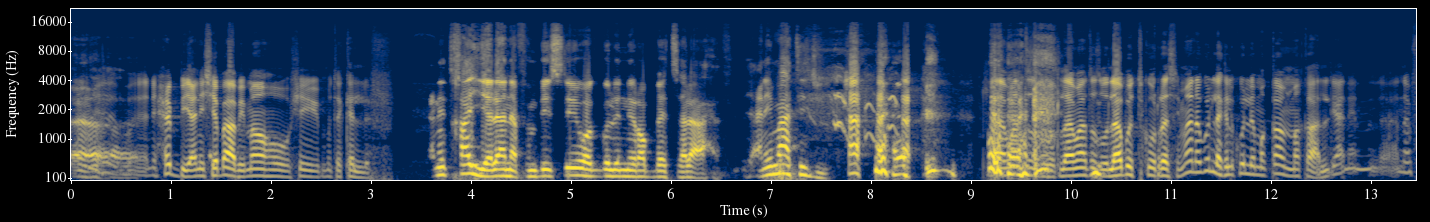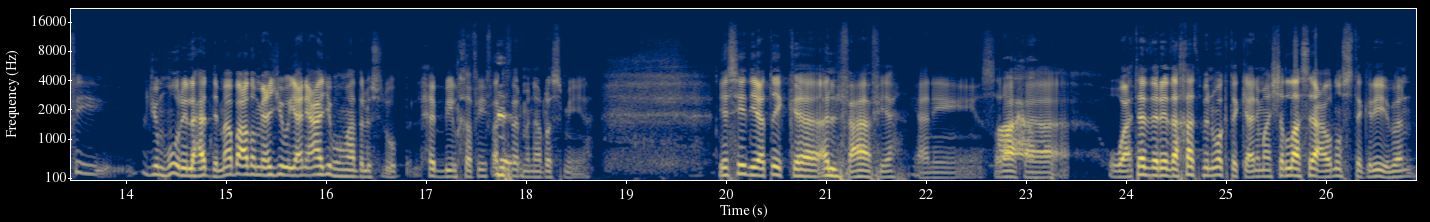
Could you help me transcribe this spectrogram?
آه يعني حبي يعني شبابي ما هو شيء متكلف. يعني تخيل أنا في MBC وأقول إني ربيت سلاحف. يعني ما تجي. لا ما تزبط لا ما تزبط لابد تكون رسمي. أنا أقول لك لكل مقام مقال. يعني أنا في جمهوري لحد ما بعضهم يعجب يعني عاجبهم هذا الأسلوب الحبي الخفيف أكثر من الرسمية. يا سيدي يعطيك ألف عافية. يعني الصراحه وأعتذر إذا أخذت من وقتك يعني ما شاء الله ساعة ونص تقريبا.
